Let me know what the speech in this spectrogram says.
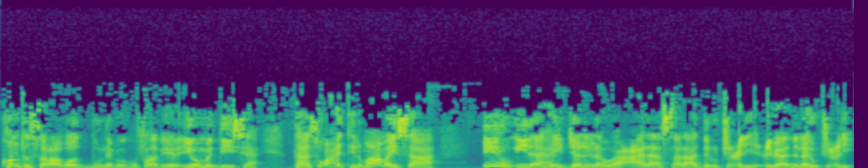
konton salaadood buu nebiga ku farad yeelay iyo ummadiisa taasi waxay tilmaamaysaa inuu ilaahay jala wacalaa salaadan u jecel yahay cibaadadan ilahay u jecel yahy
